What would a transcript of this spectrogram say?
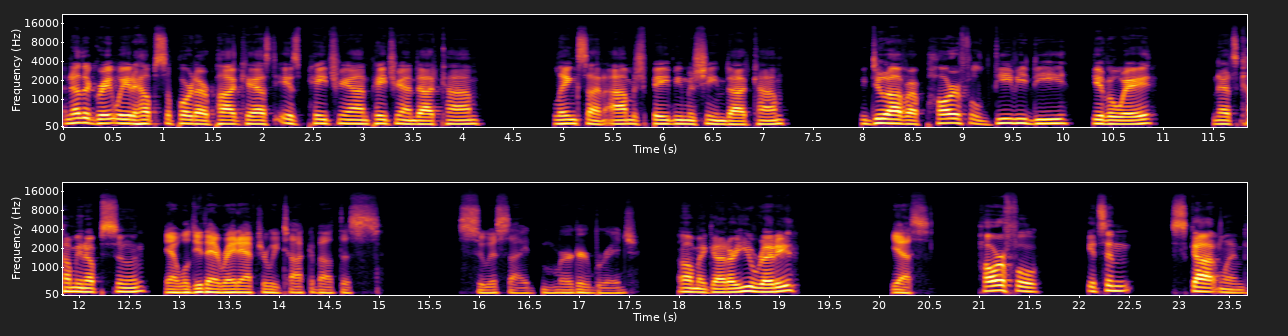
Another great way to help support our podcast is Patreon, patreon.com. Links on AmishBabyMachine.com. We do have our powerful DVD giveaway, and that's coming up soon. Yeah, we'll do that right after we talk about this suicide murder bridge. Oh my God, are you ready? Yes. Powerful. It's in Scotland.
